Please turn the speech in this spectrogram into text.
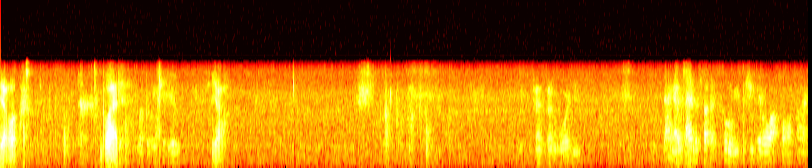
Yeah, well, I'm glad. Yeah. Dang, I wish I had this stuff at school. We used to shoot people off all the time.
